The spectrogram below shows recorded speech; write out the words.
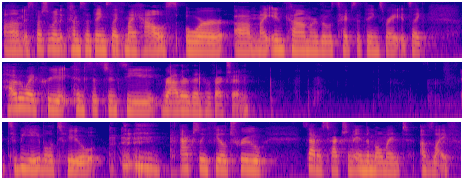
um, especially when it comes to things like my house or um, my income or those types of things, right? It's like, how do I create consistency rather than perfection? To be able to actually feel true satisfaction in the moment of life.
